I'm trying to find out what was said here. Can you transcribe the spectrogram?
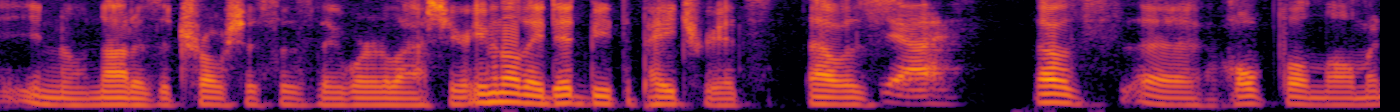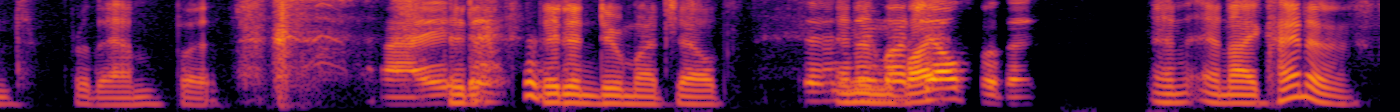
you know, not as atrocious as they were last year. Even though they did beat the Patriots, that was yeah. that was a hopeful moment for them, but I they, did, they didn't do much else. didn't and do much Vi- else with it. And and I kind of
